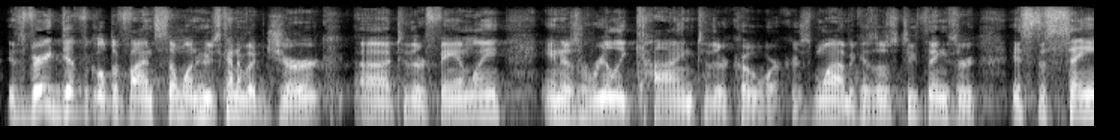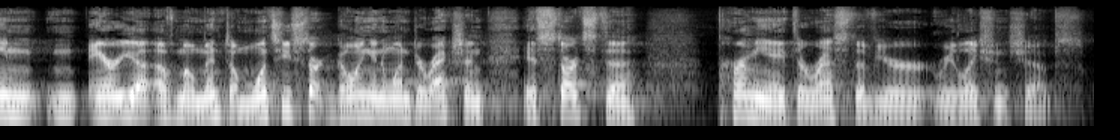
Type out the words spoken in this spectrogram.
It's very difficult to find someone who's kind of a jerk uh, to their family and is really kind to their coworkers. Why? Because those two things are, it's the same area of momentum. Once you start going in one direction, it starts to permeate the rest of your relationships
